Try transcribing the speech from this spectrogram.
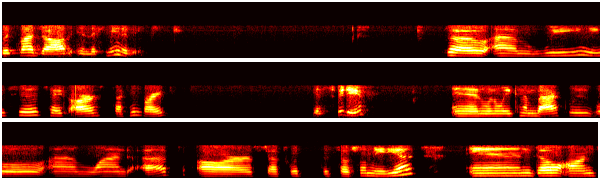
with my job in the community. So um, we need to take our second break, Yes, we do. and when we come back, we will um, wind up our stuff with the social media and go on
